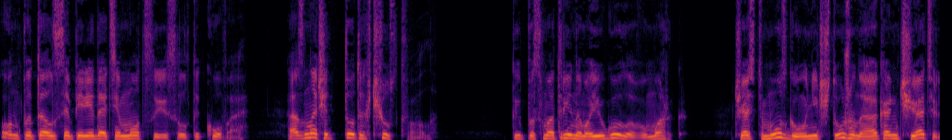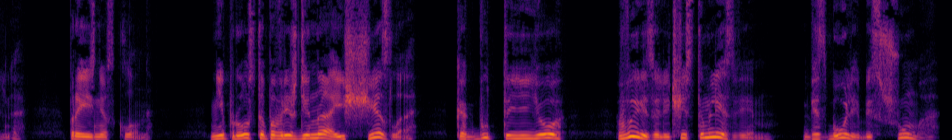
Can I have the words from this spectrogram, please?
Он пытался передать эмоции Салтыкова, а значит, тот их чувствовал. «Ты посмотри на мою голову, Марк. Часть мозга уничтожена окончательно», — произнес клон. «Не просто повреждена, а исчезла, как будто ее вырезали чистым лезвием, без боли, без шума».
